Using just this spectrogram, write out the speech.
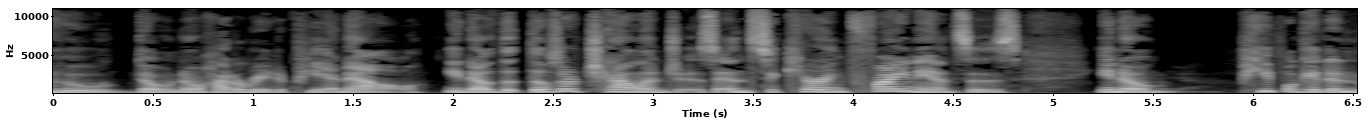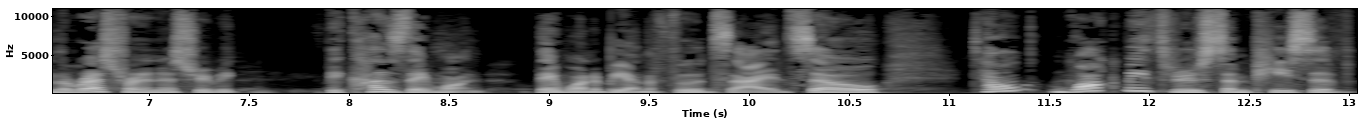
who don't know how to read a P&L. You know, th- those are challenges. And securing finances, you know, people get into the restaurant industry be- because they want they want to be on the food side. So Tell walk me through some piece of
